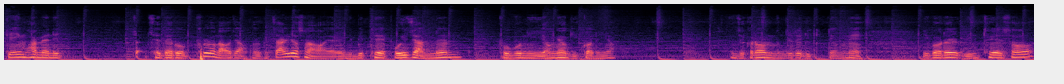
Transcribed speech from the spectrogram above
게임 화면이 자- 제대로 풀로 나오지 않고 이렇게 잘려서 나와요. 여기 밑에 보이지 않는 부분이 영역이 있거든요. 이제 그런 문제들이 있기 때문에 이거를 윈투에서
